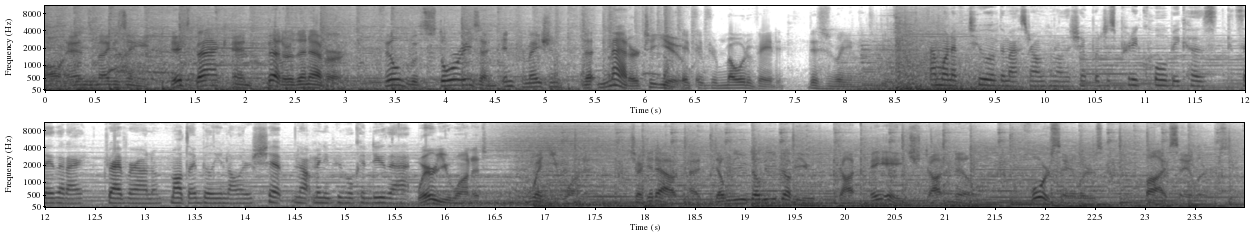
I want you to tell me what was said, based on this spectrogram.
All Hands Magazine. It's back and better than ever. Filled with stories and information that matter to you. If, if you're motivated, this is where you need to be. I'm one of two of the master helmsmen on the ship, which is pretty cool because I could say that I drive around a multi-billion dollar ship. Not many people can do that. Where you want it, when you want it. Check it out at www.ah.mil. For sailors, by sailors.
